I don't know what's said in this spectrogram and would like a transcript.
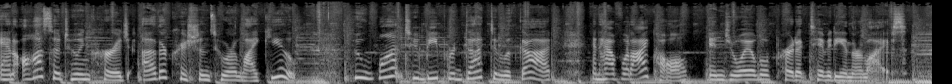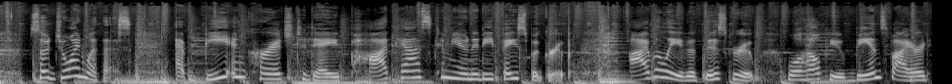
and also to encourage other Christians who are like you, who want to be productive with God and have what I call enjoyable productivity in their lives. So join with us at Be Encouraged Today podcast community Facebook group. I believe that this group will help you be inspired,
